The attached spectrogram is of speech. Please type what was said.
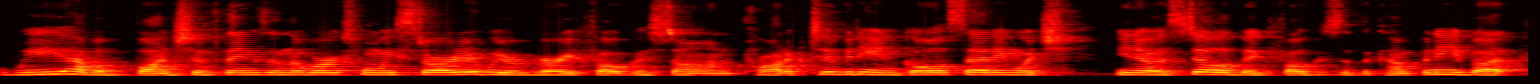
we have a bunch of things in the works. When we started, we were very focused on productivity and goal setting, which you know is still a big focus of the company. But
